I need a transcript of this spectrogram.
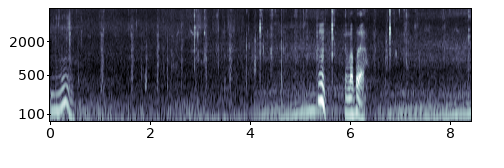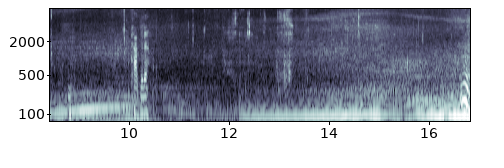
อืมอืมถึงเราเปื่อยคักอยู่เด้อม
